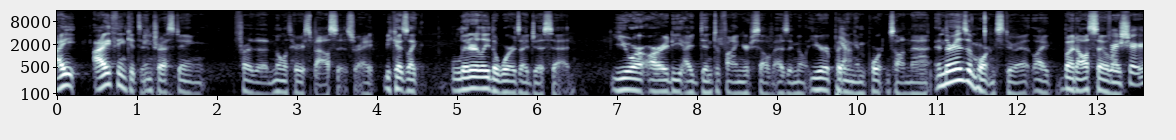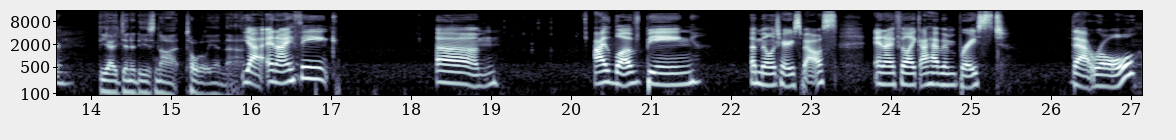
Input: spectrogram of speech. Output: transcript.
I I think it's interesting for the military spouses, right? Because like literally the words I just said, you are already identifying yourself as a mil- you're putting Yeah. importance on that. And there is importance to it, like but also For like sure. the identity is not totally in that. Yeah, and I think um I love being a military spouse and I feel like I have embraced that role.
